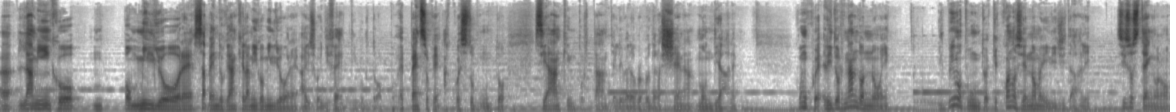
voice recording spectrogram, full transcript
eh, l'amico po' migliore, sapendo che anche l'amico migliore ha i suoi difetti purtroppo. E penso che a questo punto sia anche importante a livello proprio della scena mondiale. Comunque, ritornando a noi, il primo punto è che quando si è nomadi digitali si sostengono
